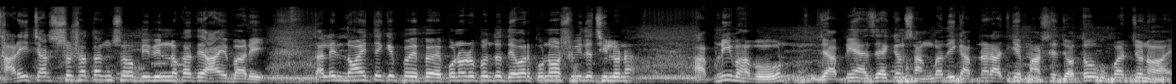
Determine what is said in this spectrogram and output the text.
সাড়ে চারশো শতাংশ বিভিন্ন খাতে আয় বাড়ে, তাহলে নয় থেকে পনেরো পর্যন্ত দেওয়ার কোনো অসুবিধা ছিল না। আপনি ভাবুন যে আপনি অ্যাজ একজন সাংবাদিক আপনার আজকে মাসে যত উপার্জন হয়,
